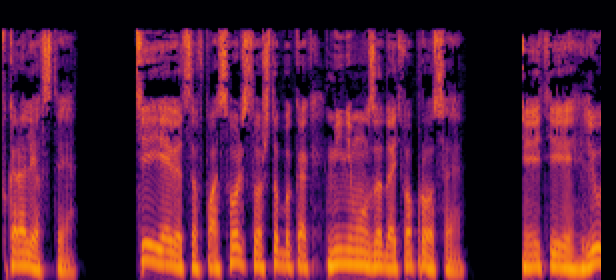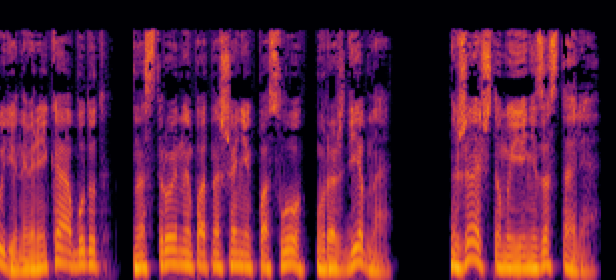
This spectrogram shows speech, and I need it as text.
в королевстве. Те явятся в посольство, чтобы как минимум задать вопросы. эти люди наверняка будут настроены по отношению к послу враждебно. Жаль, что мы ее не застали.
